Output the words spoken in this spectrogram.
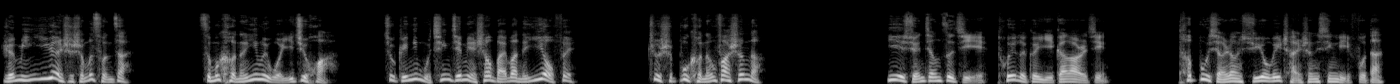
人民医院是什么存在？怎么可能因为我一句话就给你母亲减免上百万的医药费？这是不可能发生的。叶璇将自己推了个一干二净，他不想让徐幼薇产生心理负担。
